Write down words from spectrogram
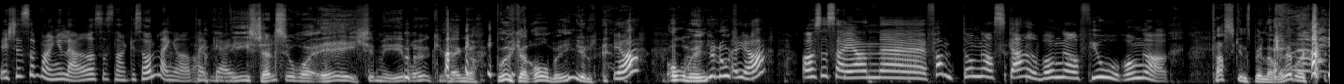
ikke så mange lærere som snakker sånn lenger, tenker jeg. De skjellsordene er ikke mye i bruk lenger. Bruker han ormeyngel? Ja, Ormeyngel òg? ja. Og så sier han eh, fantunger, skarvunger, fjordunger. Terskenspiller, er det brukt?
